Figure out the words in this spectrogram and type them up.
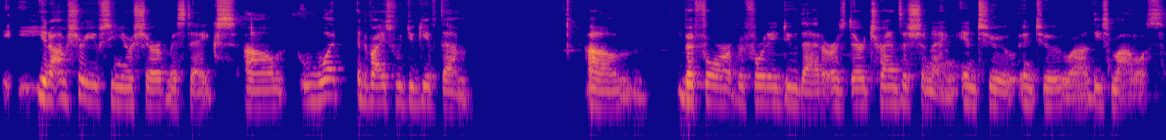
you know i'm sure you've seen your share of mistakes. Um, what advice would you give them um, before before they do that or as they're transitioning into into uh, these models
